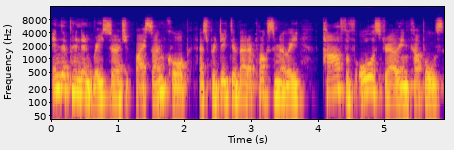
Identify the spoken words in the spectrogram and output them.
independent research by Suncorp has predicted that approximately half of all Australian couples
